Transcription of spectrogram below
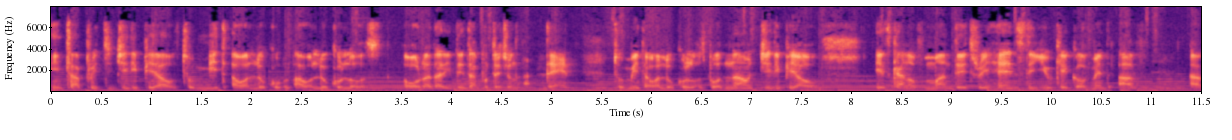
interpret GDPR to meet our local our local laws, or rather the data protection then to meet our local laws. But now GDPR is kind of mandatory. Hence, the UK government have uh,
